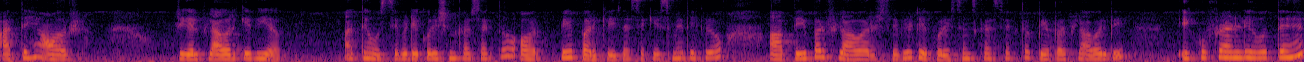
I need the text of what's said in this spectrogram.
आते हैं और रियल फ्लावर के भी आते हैं, उससे भी डेकोरेशन कर सकते हो। और पेपर के, जैसे कि इसमें देख रहे हो, आप पेपर फ्लावर से भी डेकोरेशन कर सकते हो। पेपर फ्लावर भी इको फ्रेंडली होते हैं।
